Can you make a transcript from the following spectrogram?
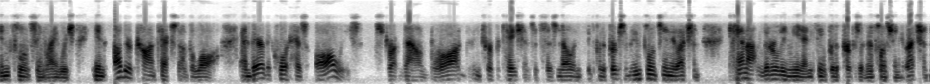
influencing language in other contexts of the law. And there the court has always struck down broad interpretations. It says no, and for the purpose of influencing the election cannot literally mean anything for the purpose of influencing the election.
